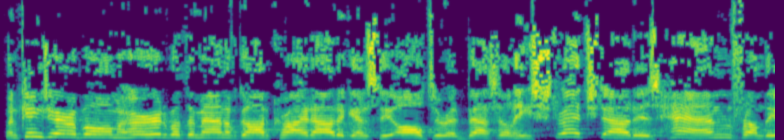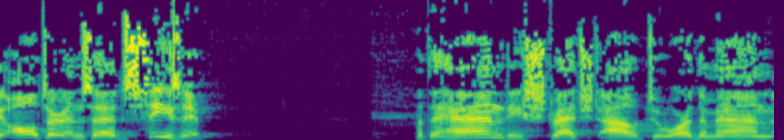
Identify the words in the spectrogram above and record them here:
When King Jeroboam heard what the man of God cried out against the altar at Bethel, he stretched out his hand from the altar and said, seize him. But the hand he stretched out toward the man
